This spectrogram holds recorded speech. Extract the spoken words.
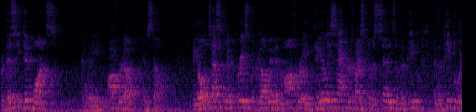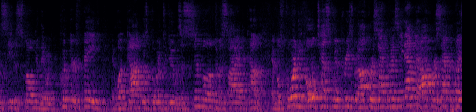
For this he did once, and when he offered up himself. The Old Testament priest would go in and offer a daily sacrifice for the sins of the people, and the people would see the smoke and they would put their faith in what God was going to do as a symbol of the Messiah to come. And before the Old Testament priest would offer a sacrifice, he'd have to offer a sacrifice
